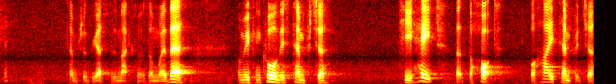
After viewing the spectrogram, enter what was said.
Okay. Temperature of the gas is a maximum somewhere there. And we can call this temperature TH, that's the hot or high temperature,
